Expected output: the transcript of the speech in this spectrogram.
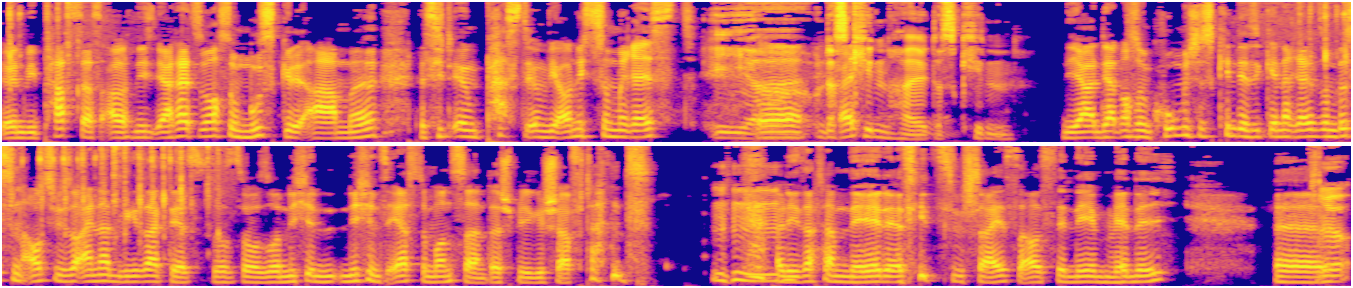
irgendwie passt das auch nicht. Er hat halt so noch so Muskelarme. Das sieht irgendwie, passt irgendwie auch nicht zum Rest. Ja, äh, und das Kinn halt, das Kinn. Ja, der hat noch so ein komisches Kind, der sieht generell so ein bisschen aus wie so einer, wie gesagt, der jetzt so, so, so nicht, in, nicht ins erste Monster Hunter Spiel geschafft hat. Mhm. Weil die gesagt haben, nee, der sieht zu scheiße aus, den nehmen wir nicht. Äh, ja.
